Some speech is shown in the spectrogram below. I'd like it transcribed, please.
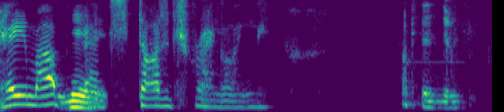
Came up Yeah. and started strangling me. Fuck's this dude?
